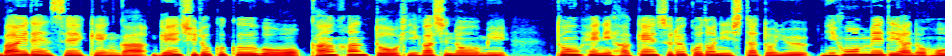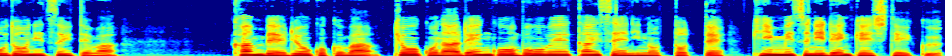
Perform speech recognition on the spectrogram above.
バイデン政権が原子力空母を韓半島東の海トンヘに派遣することにしたという日本メディアの報道については韓米両国は強固な連合防衛体制にのっとって緊密に連携していく。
